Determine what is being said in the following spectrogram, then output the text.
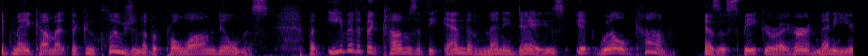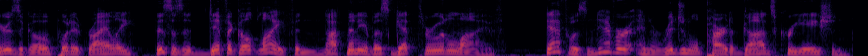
It may come at the conclusion of a prolonged illness. But even if it comes at the end of many days, it will come. As a speaker I heard many years ago put it wryly, this is a difficult life, and not many of us get through it alive. Death was never an original part of God's creation.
